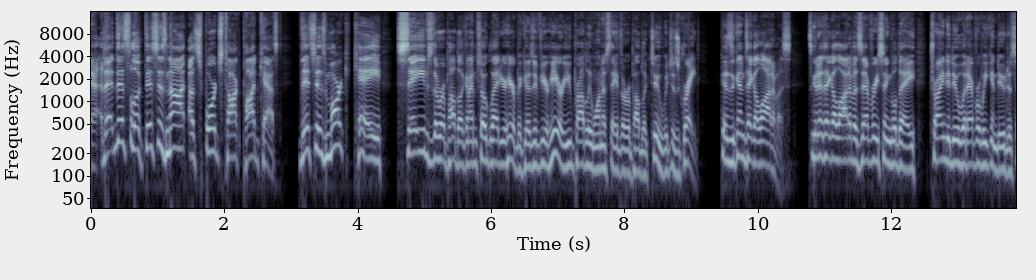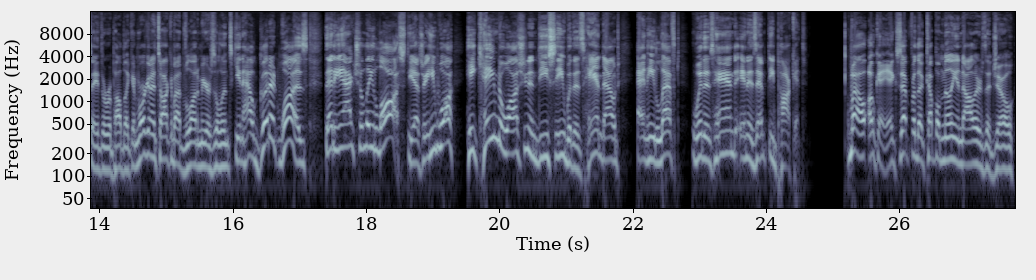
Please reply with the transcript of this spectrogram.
uh, this, look, this is not a sports talk podcast. This is Mark Kaye saves the Republic, and I'm so glad you're here because if you're here, you probably want to save the Republic too, which is great because it's going to take a lot of us. It's going to take a lot of us every single day trying to do whatever we can do to save the Republic. And we're going to talk about Vladimir Zelensky and how good it was that he actually lost yesterday. He wa- he came to Washington D.C. with his hand out and he left with his hand in his empty pocket. Well, okay, except for the couple million dollars that Joe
